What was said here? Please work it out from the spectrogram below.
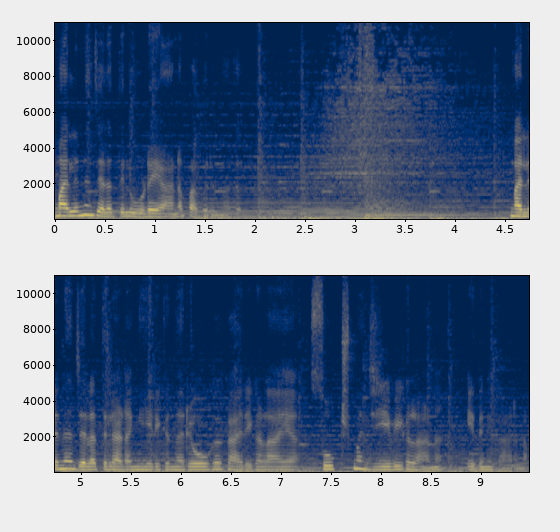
മലിനജലത്തിലൂടെയാണ് പകരുന്നത്. മലിനജലത്തിൽ അടങ്ങിയിരിക്കുന്ന രോഗകാരികളായ സൂക്ഷ്മജീവികളാണ് ഇതിന് കാരണം.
